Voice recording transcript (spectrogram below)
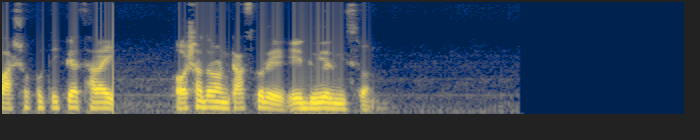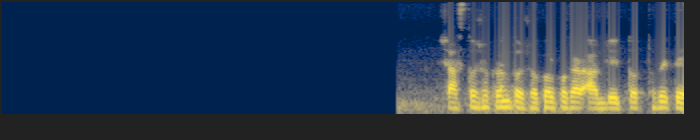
পার্শ্ব প্রতিক্রিয়া ছাড়াই অসাধারণ কাজ করে এই দুইয়ের মিশ্রণ। স্বাস্থ্য সংক্রান্ত সকল প্রকার আপডেট, তথ্য পেতে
